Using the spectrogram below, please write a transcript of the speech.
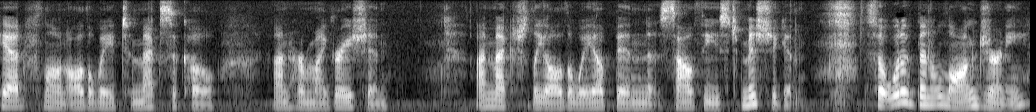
had flown all the way to Mexico on her migration I'm actually all the way up in southeast Michigan. So it would have been a long journey,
